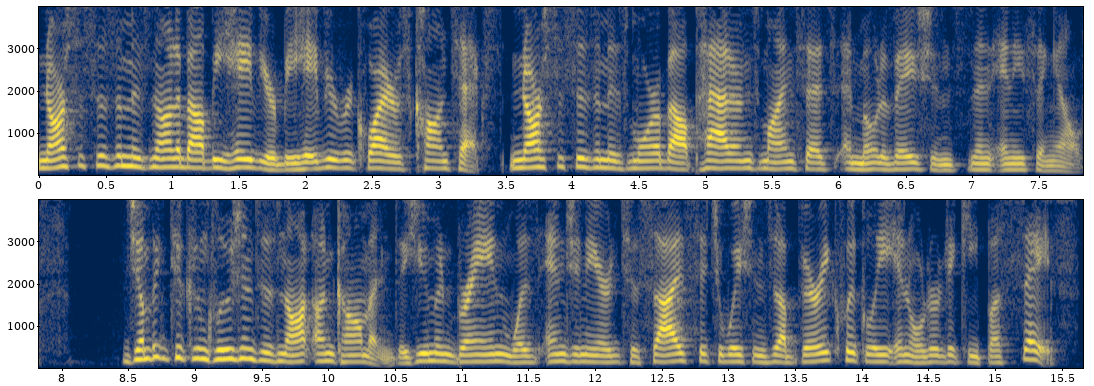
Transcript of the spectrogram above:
narcissism is not about behavior. Behavior requires context. Narcissism is more about patterns, mindsets, and motivations than anything else. Jumping to conclusions is not uncommon. The human brain was engineered to size situations up very quickly in order to keep us safe.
